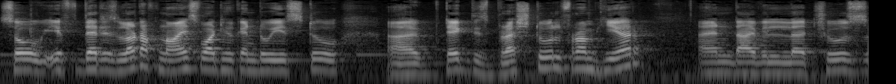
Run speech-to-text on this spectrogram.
So if there is a lot of noise what you can do is to uh, take this brush tool from here and I will uh, choose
